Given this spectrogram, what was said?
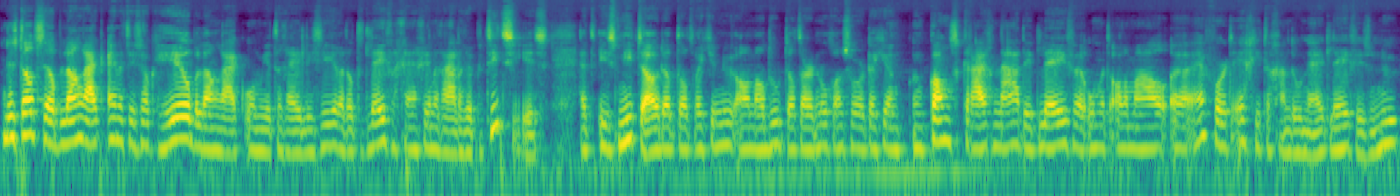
dus dat is heel belangrijk. En het is ook heel belangrijk om je te realiseren dat het leven geen generale repetitie is. Het is niet zo dat dat wat je nu allemaal doet, dat er nog een soort dat je een, een kans krijgt na dit leven om het allemaal hè, voor het echtje te gaan doen. Nee, het leven is nu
